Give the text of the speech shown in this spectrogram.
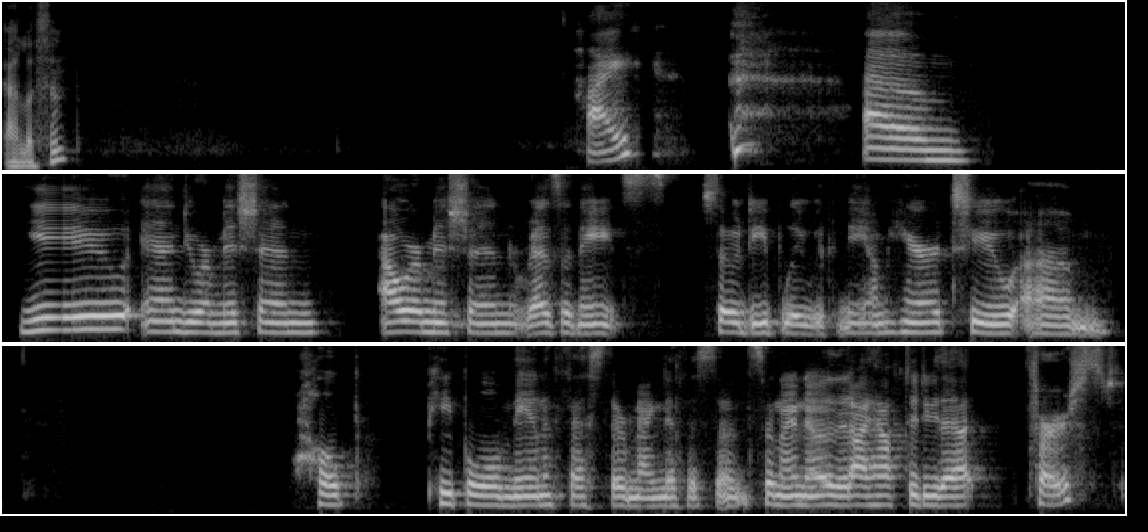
Allison? Hi. Um, you and your mission, our mission resonates so deeply with me. I'm here to um, help people manifest their magnificence. And I know that I have to do that first.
